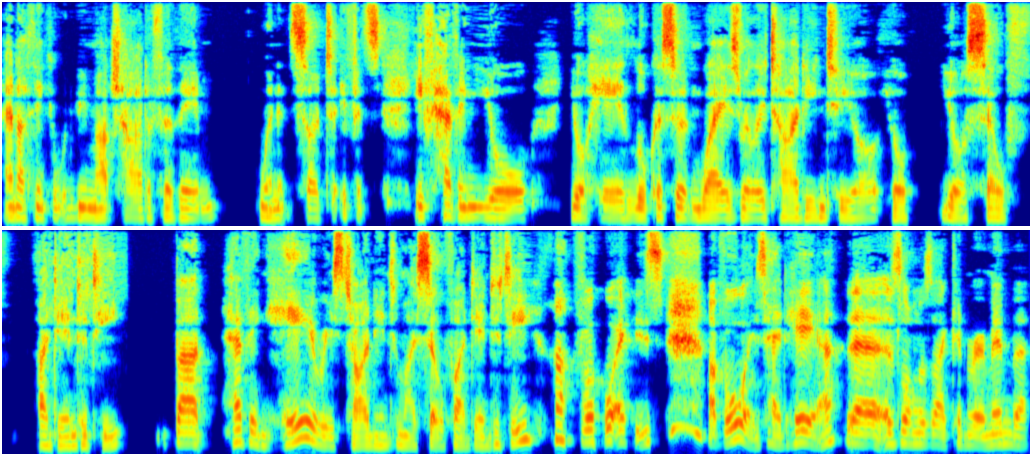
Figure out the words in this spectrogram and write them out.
and I think it would be much harder for them when it's so. T- if it's if having your your hair look a certain way is really tied into your your your self identity, but having hair is tied into my self identity. I've always, I've always had hair uh, as long as I can remember.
